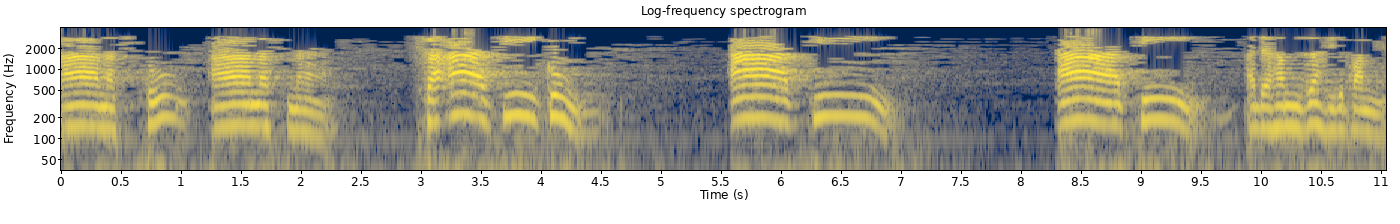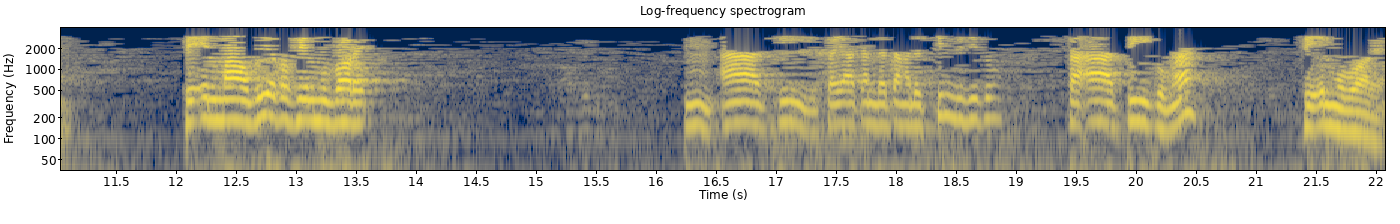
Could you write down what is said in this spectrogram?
Anastu anasna sa'atikum. Ati. Ati. Ada hamzah di depannya. Fi'il madhi atau fi'il mudhari? Hmm ati. Saya akan datang ada sin di situ. Sa'atikum ah fi'il mudhari.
